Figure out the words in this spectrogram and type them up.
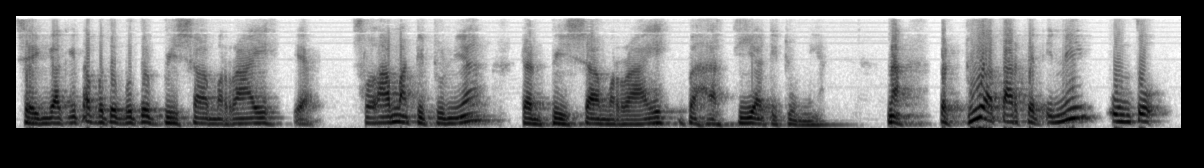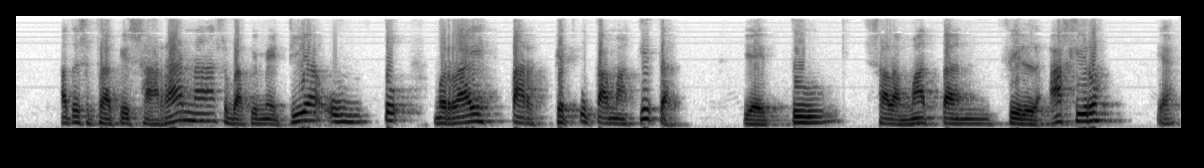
sehingga kita betul-betul bisa meraih ya selamat di dunia dan bisa meraih bahagia di dunia. Nah, kedua target ini untuk atau sebagai sarana, sebagai media untuk meraih target utama kita yaitu salamatan fil akhirah ya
